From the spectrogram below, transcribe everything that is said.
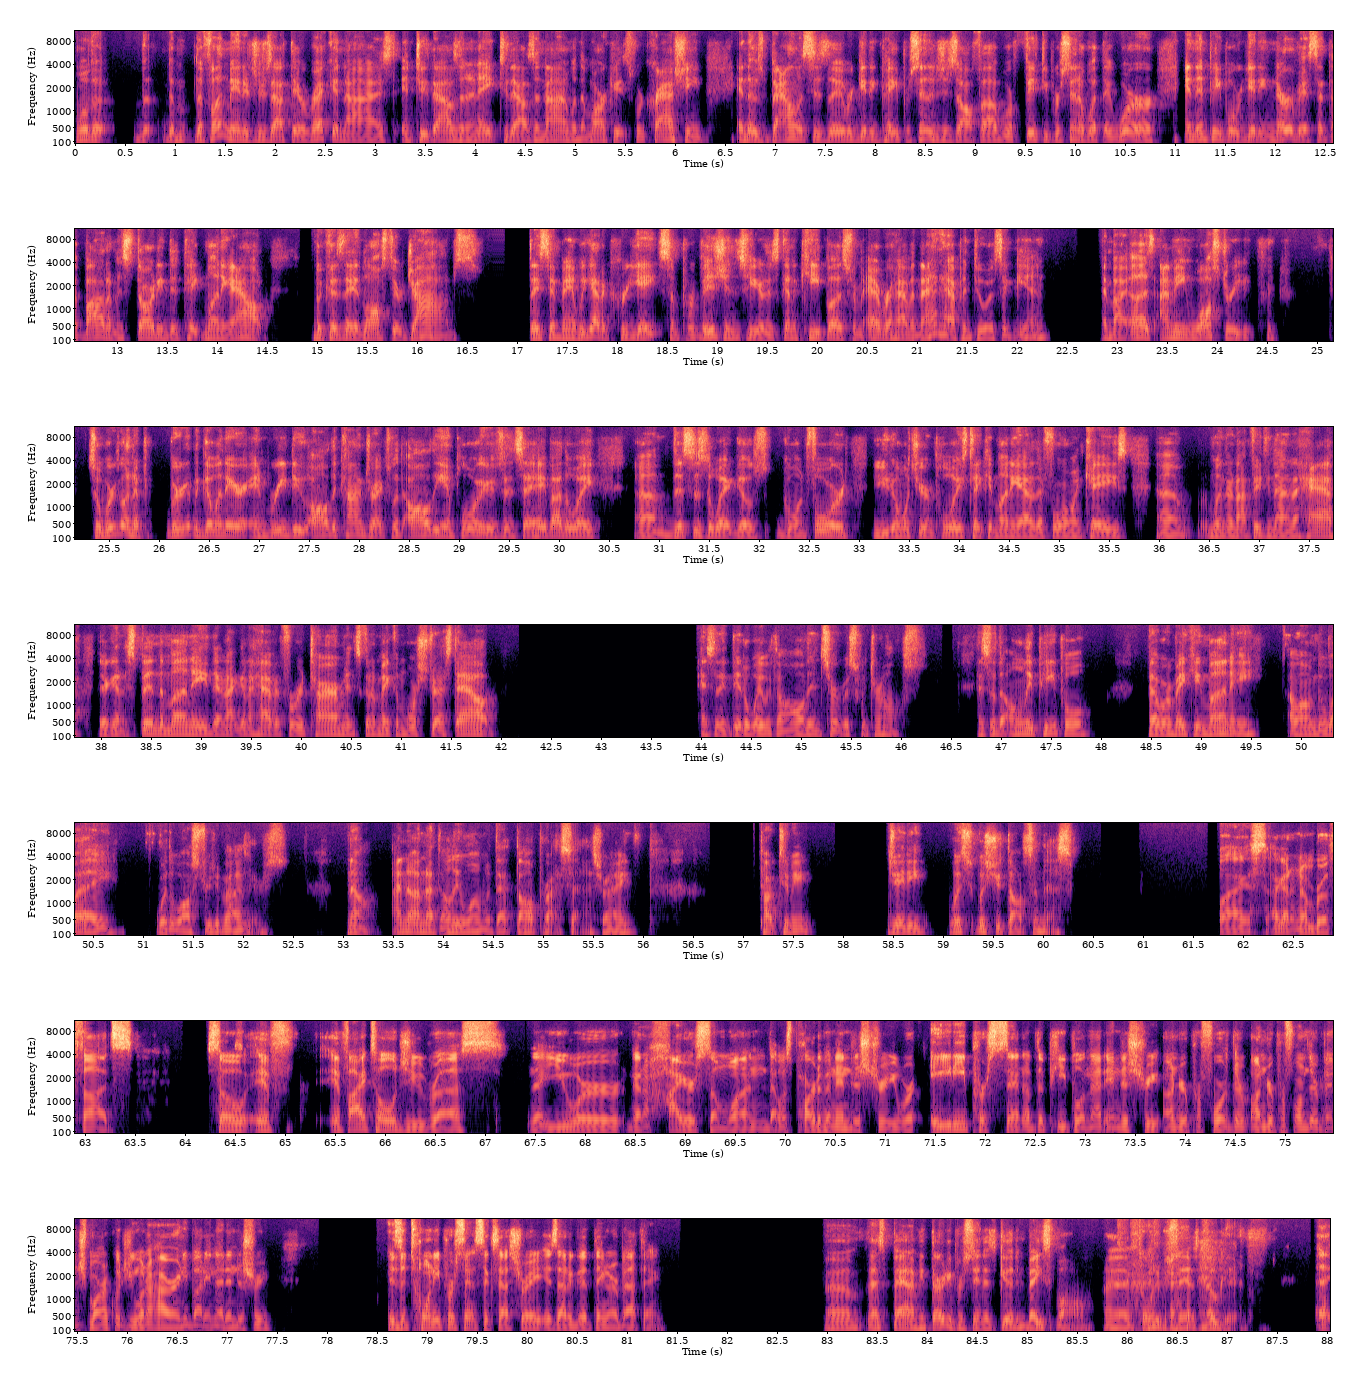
Well, the the, the, the fund managers out there recognized in 2008 2009 when the markets were crashing and those balances they were getting paid percentages off of were 50% of what they were and then people were getting nervous at the bottom and starting to take money out because they had lost their jobs they said man we got to create some provisions here that's going to keep us from ever having that happen to us again and by us i mean wall street So we're going to we're going to go in there and redo all the contracts with all the employers and say, hey, by the way, um, this is the way it goes going forward. You don't want your employees taking money out of their 401ks um, when they're not 59 and a half. They're going to spend the money. They're not going to have it for retirement. It's going to make them more stressed out. And so they did away with all the in-service withdrawals. And so the only people that were making money along the way were the Wall Street advisors. Now, I know I'm not the only one with that thought process, right? Talk to me, JD. What's what's your thoughts on this? Well, I, I got a number of thoughts. So if if I told you, Russ, that you were going to hire someone that was part of an industry where 80% of the people in that industry underperformed their underperformed their benchmark, would you want to hire anybody in that industry? Is a 20% success rate is that a good thing or a bad thing? Um, that's bad. I mean, 30% is good in baseball. Uh, 20% is no good. Uh,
